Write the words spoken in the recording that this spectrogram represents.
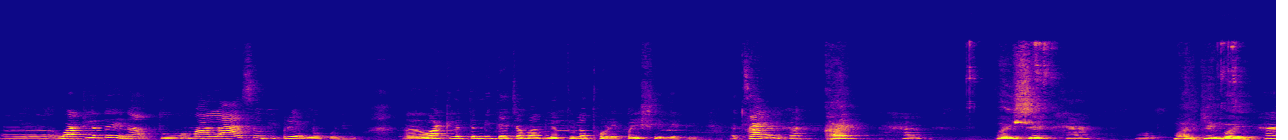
अं, वाटलं तर आहे ना तू मला असं बी प्रेम नको देऊ. अं, वाटलं तर मी त्याच्या बदल्यात तुला थोडे पैसे देते. चालेल का? काय? हा. पैसे? हा. मग? मालकीन बाई हा.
